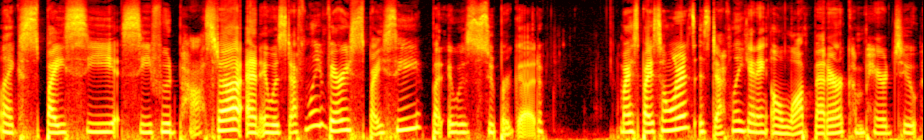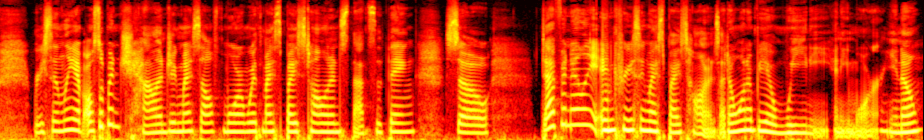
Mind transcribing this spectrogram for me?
like spicy seafood pasta, and it was definitely very spicy, but it was super good. My spice tolerance is definitely getting a lot better compared to recently. I've also been challenging myself more with my spice tolerance. That's the thing. So, definitely increasing my spice tolerance. I don't want to be a weenie anymore, you know?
